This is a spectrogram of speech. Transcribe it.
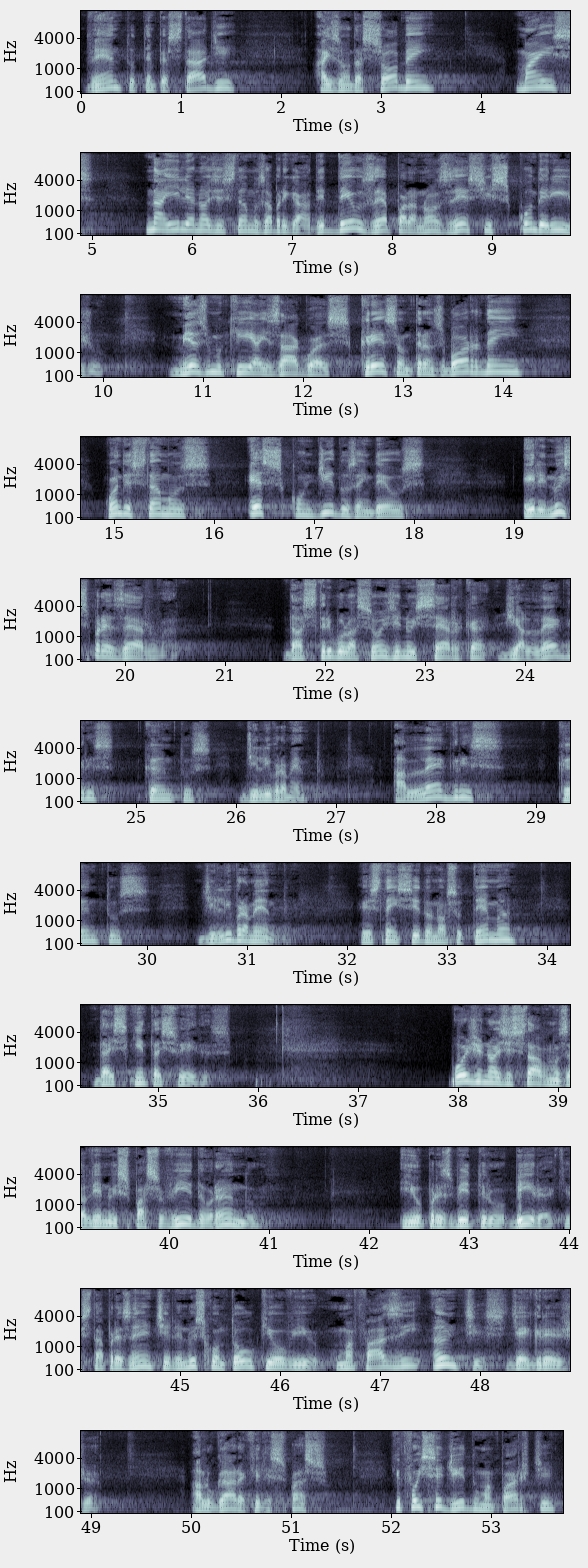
vento, tempestade, as ondas sobem, mas na ilha nós estamos abrigados. E Deus é para nós este esconderijo. Mesmo que as águas cresçam, transbordem, quando estamos escondidos em Deus, Ele nos preserva das tribulações e nos cerca de alegres cantos de livramento. Alegres cantos de livramento. Esse tem sido o nosso tema das quintas-feiras. Hoje nós estávamos ali no Espaço Vida orando e o presbítero Bira, que está presente, ele nos contou que houve uma fase antes de a igreja alugar aquele espaço, que foi cedido uma parte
